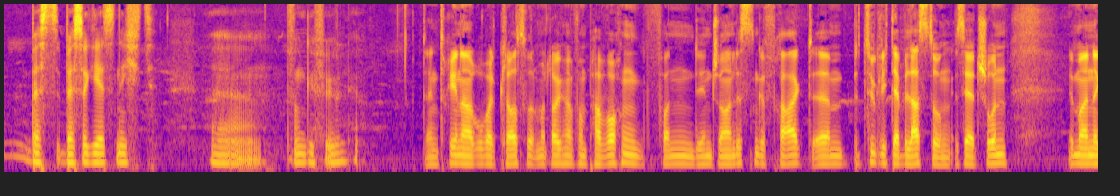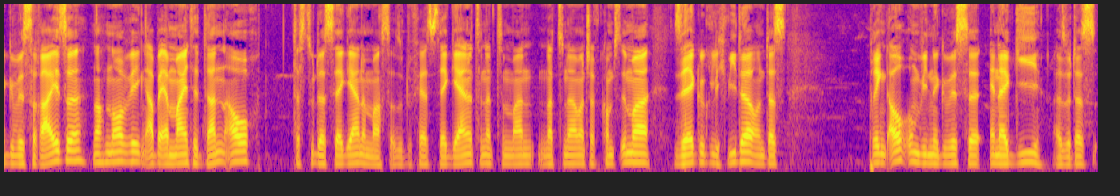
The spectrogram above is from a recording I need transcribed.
best, besser es nicht äh, vom Gefühl. Ja. Dein Trainer Robert Klaus wurde, glaube ich, mal vor ein paar Wochen von den Journalisten gefragt ähm, bezüglich der Belastung. Ist ja jetzt schon immer eine gewisse Reise nach Norwegen, aber er meinte dann auch, dass du das sehr gerne machst. Also du fährst sehr gerne zur Nationalmannschaft, kommst immer sehr glücklich wieder und das bringt auch irgendwie eine gewisse Energie. Also das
